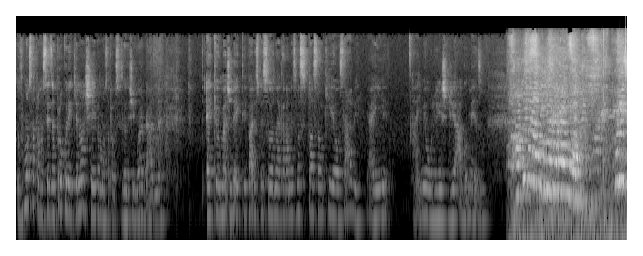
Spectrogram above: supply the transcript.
Eu vou mostrar pra vocês, eu procurei aqui, não achei pra mostrar pra vocês, que eu deixei guardado, né? É que eu imaginei que tem várias pessoas naquela mesma situação que eu, sabe? Aí, aí meu olho enche de água mesmo. Por isso,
